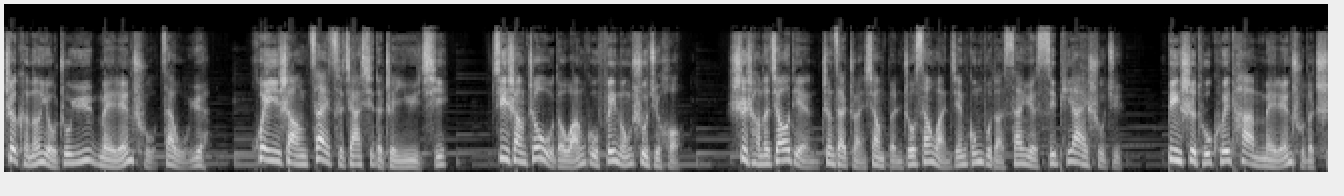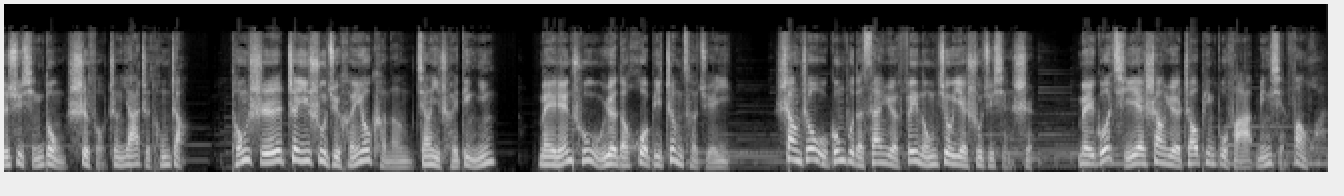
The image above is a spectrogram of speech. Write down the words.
这可能有助于美联储在五月会议上再次加息的这一预期。继上周五的顽固非农数据后。市场的焦点正在转向本周三晚间公布的三月 CPI 数据，并试图窥探美联储的持续行动是否正压制通胀。同时，这一数据很有可能将一锤定音美联储五月的货币政策决议。上周五公布的三月非农就业数据显示，美国企业上月招聘步伐明显放缓，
